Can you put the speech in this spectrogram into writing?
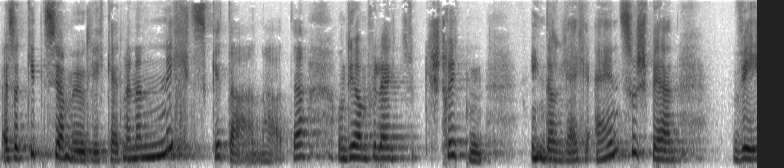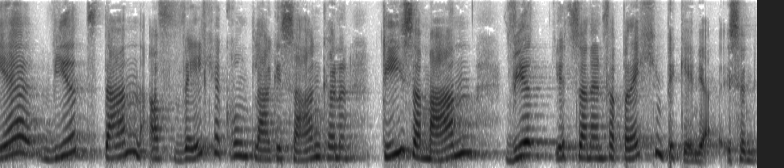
Also gibt's ja Möglichkeiten, wenn er nichts getan hat, ja, und die haben vielleicht gestritten, ihn dann gleich einzusperren, Wer wird dann auf welcher Grundlage sagen können, dieser Mann wird jetzt dann ein Verbrechen begehen? Ja, ein,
